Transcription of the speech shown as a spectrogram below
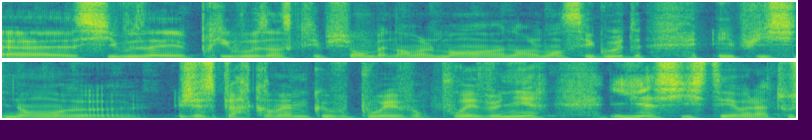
Euh, si vous avez pris vos inscriptions, ben normalement, euh, normalement c'est good. Et puis sinon, euh, j'espère quand même que vous, pouvez, vous pourrez venir y assister. Voilà, tout,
